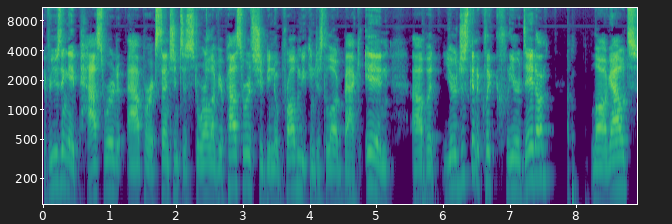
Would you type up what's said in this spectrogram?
If you're using a password app or extension to store all of your passwords, should be no problem. You can just log back in, uh, but you're just going to click clear data, log out,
